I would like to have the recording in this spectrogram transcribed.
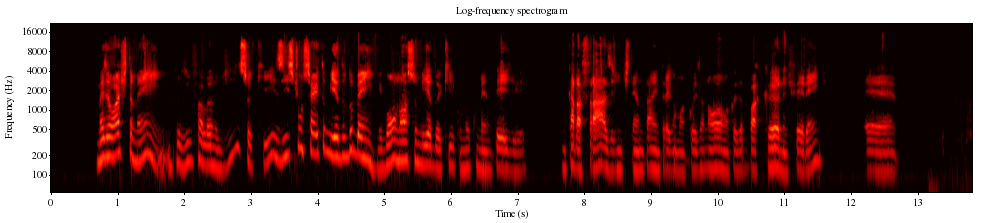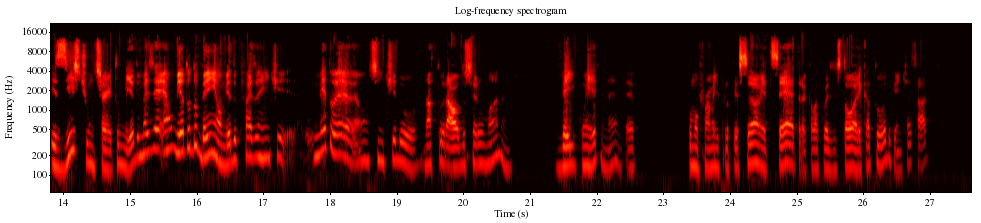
mas eu acho também, inclusive falando disso aqui, existe um certo medo do bem. Igual o nosso medo aqui, como eu comentei, de em cada frase a gente tentar entregar uma coisa nova, uma coisa bacana, diferente. É, existe um certo medo, mas é, é, um medo do bem, é um medo que faz a gente. O medo é, é um sentido natural do ser humano, veio com ele, né? Até como forma de proteção, etc. Aquela coisa histórica toda que a gente já sabe.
